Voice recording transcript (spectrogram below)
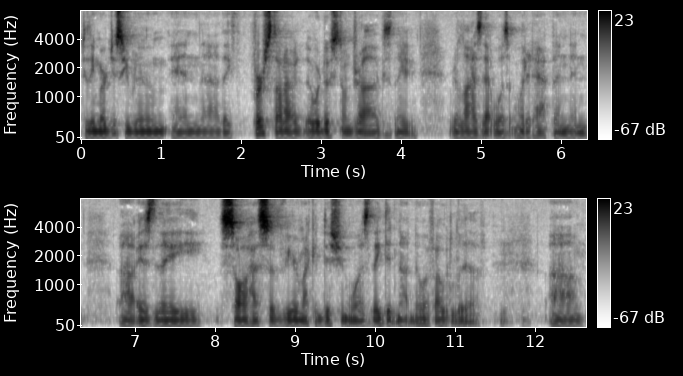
to the emergency room, and uh, they first thought I overdosed on drugs. They realized that wasn't what had happened. And uh, as they saw how severe my condition was, they did not know if I would live. Um,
